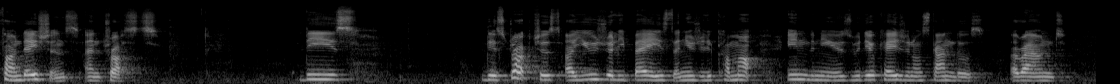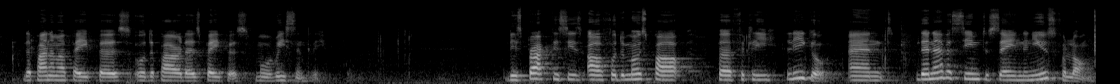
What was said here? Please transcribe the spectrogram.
foundations and trusts. These, these structures are usually based and usually come up in the news with the occasional scandals around the Panama Papers or the Paradise Papers more recently. These practices are, for the most part, perfectly legal, and they never seem to stay in the news for long,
